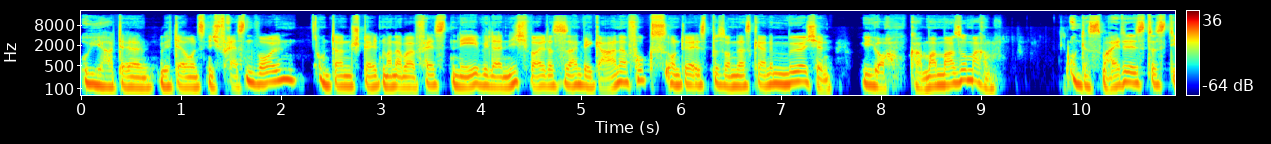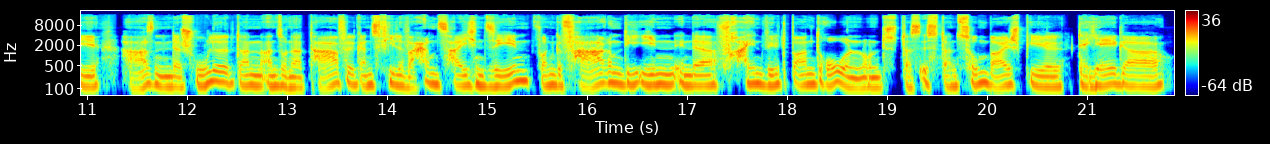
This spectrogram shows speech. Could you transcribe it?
ui, hat der, wird der uns nicht fressen wollen? Und dann stellt man aber fest, nee, will er nicht, weil das ist ein veganer Fuchs und er isst besonders gerne Möhrchen. Ja, kann man mal so machen. Und das Zweite ist, dass die Hasen in der Schule dann an so einer Tafel ganz viele Warnzeichen sehen von Gefahren, die ihnen in der freien Wildbahn drohen. Und das ist dann zum Beispiel der Jäger,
